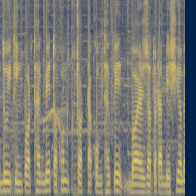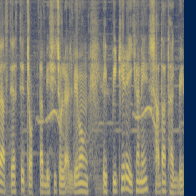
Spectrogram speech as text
দুই তিন পর থাকবে, তখন চটটা কম থাকবে, বয়স যতটা বেশি হবে, আস্তে আস্তে চটটা বেশি চলে আসবে এবং এই পিঠের এইখানে সাদা থাকবে।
